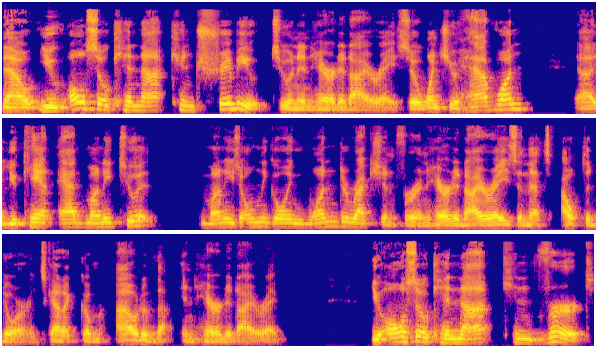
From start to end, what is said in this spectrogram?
Now, you also cannot contribute to an inherited IRA. So once you have one, uh, you can't add money to it money's only going one direction for inherited IRAs, and that's out the door. It's got to come out of the inherited IRA. You also cannot convert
